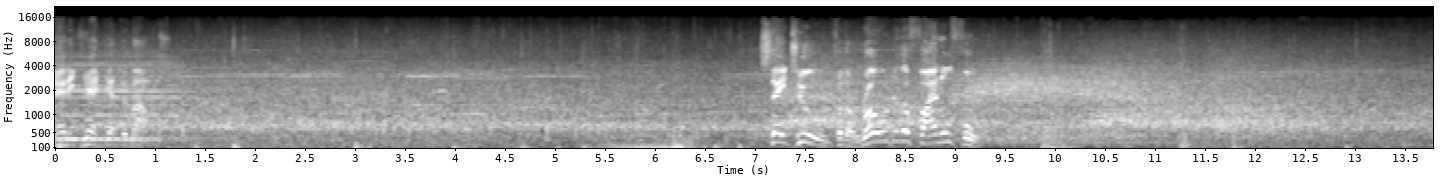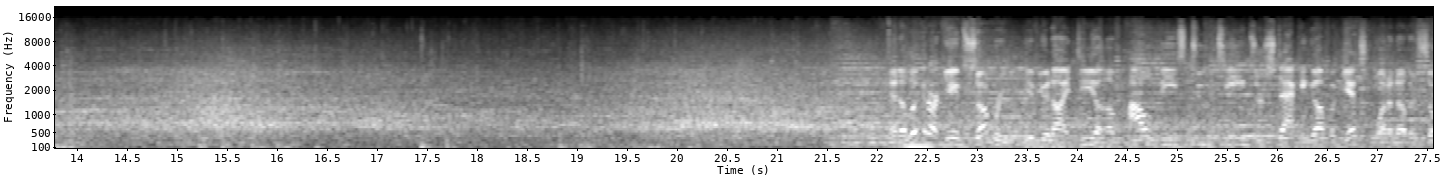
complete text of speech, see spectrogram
And he can't get them out. Stay tuned for the road to the Final Four. And at our game summary will give you an idea of how these two teams are stacking up against one another so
